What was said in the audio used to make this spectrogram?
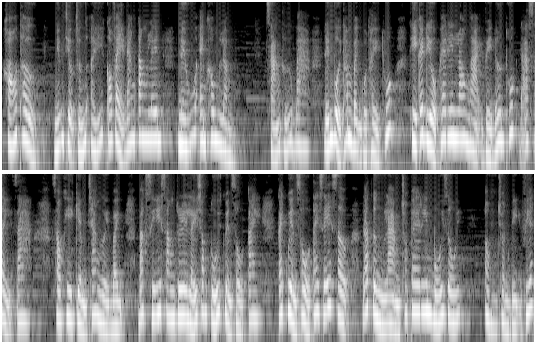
khó thở. Những triệu chứng ấy có vẻ đang tăng lên nếu em không lầm. Sáng thứ ba, đến buổi thăm bệnh của thầy thuốc thì cái điều Perrin lo ngại về đơn thuốc đã xảy ra. Sau khi kiểm tra người bệnh, bác sĩ Sandre lấy trong túi quyển sổ tay, cái quyển sổ tay dễ sợ đã từng làm cho Perrin bối rối. Ông chuẩn bị viết.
